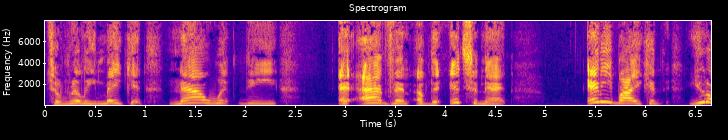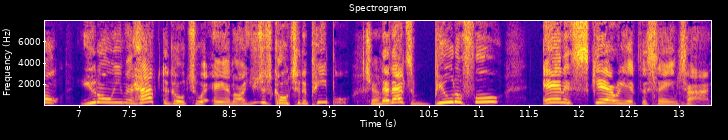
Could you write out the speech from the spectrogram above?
to really make it. Now with the eh, advent of the internet, anybody could. You don't. You don't even have to go to an A and R. You just go to the people. Sure. Now that's beautiful. And it's scary at the same time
